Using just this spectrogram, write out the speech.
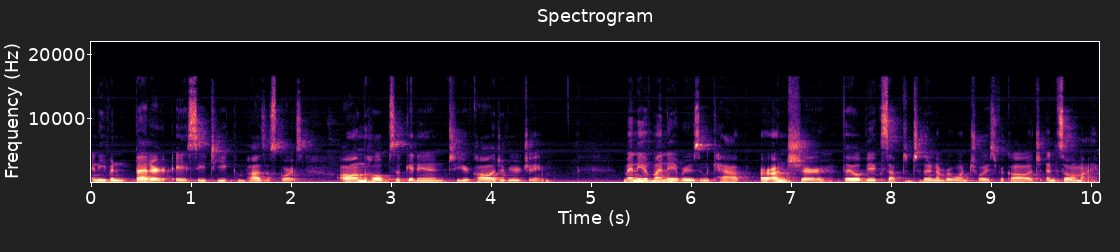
and even better ACT composite scores, all in the hopes of getting into your college of your dream. Many of my neighbors in CAP are unsure they will be accepted to their number one choice for college, and so am I.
